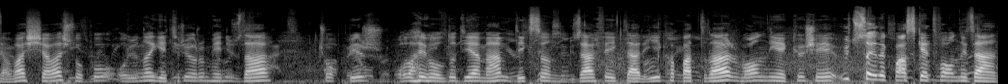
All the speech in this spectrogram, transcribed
Yavaş yavaş topu oyuna getiriyorum. Henüz daha çok bir olay oldu diyemem. Dixon güzel fake'ler iyi kapattılar. Volney'e köşeye 3 sayılık basket Volney'den.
